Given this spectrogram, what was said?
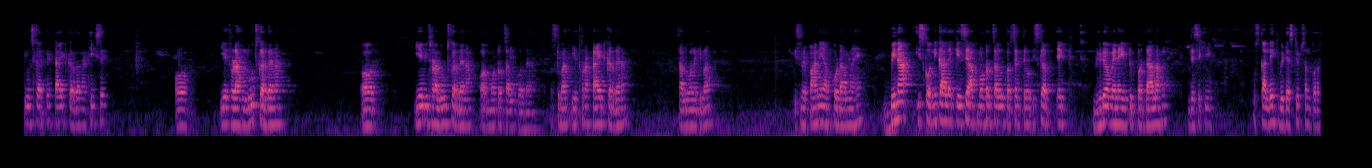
यूज़ करके टाइट कर देना ठीक से। और ये थोड़ा लूज कर देना। और ये भी थोड़ा लूज कर देना और मोटर चालू कर देना। उसके बाद ये थोड़ा टाइट कर देना चालू होने के बाद। इसमें पानी आपको डालना है। बिना इसको निकाले कैसे आप मोटर चालू कर सकते हो, इसका एक वीडियो मैंने यूट्यूब पर डाला हूँ। जैसे कि उसका लिंक भी डिस्क्रिप्शन पर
